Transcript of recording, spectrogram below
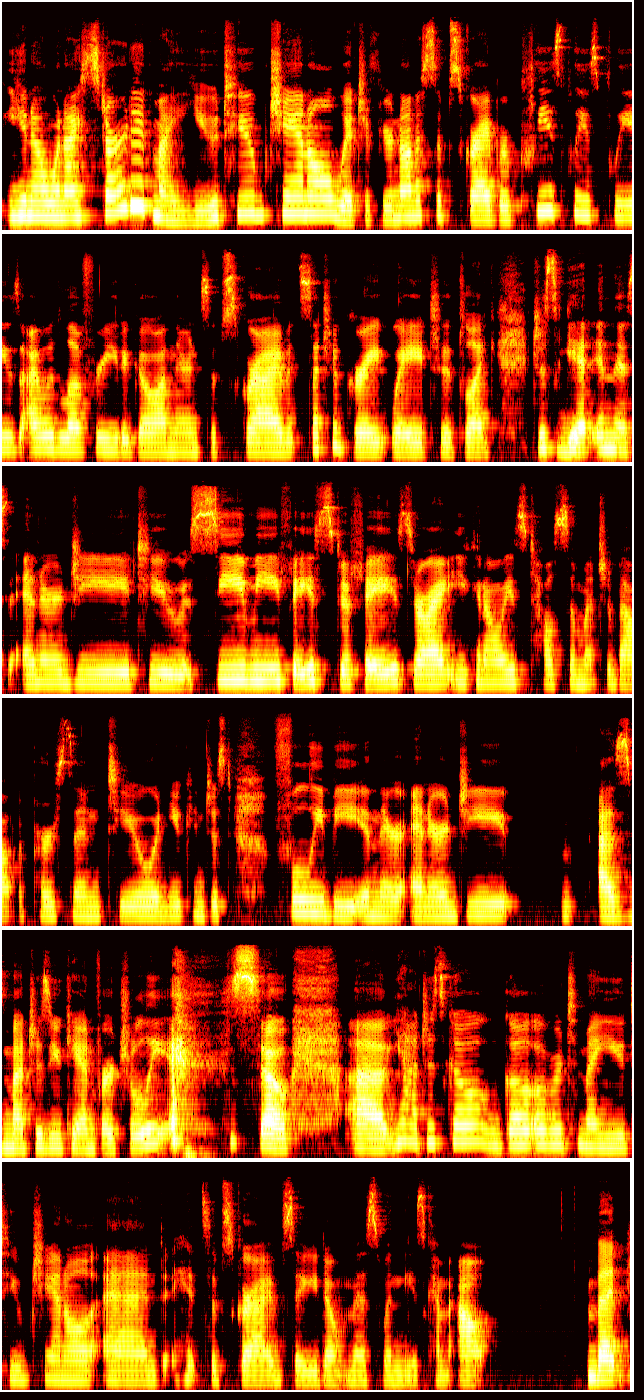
you know, when I started my YouTube channel, which if you're not a subscriber, please, please, please, I would love for you to go on there and subscribe. It's such a great way to like just get in this energy to see me face to face, right? You can always tell so much about a person too, and you can just fully be in their energy as much as you can virtually. so, uh, yeah, just go go over to my YouTube channel and hit subscribe so you don't miss when these come out. but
